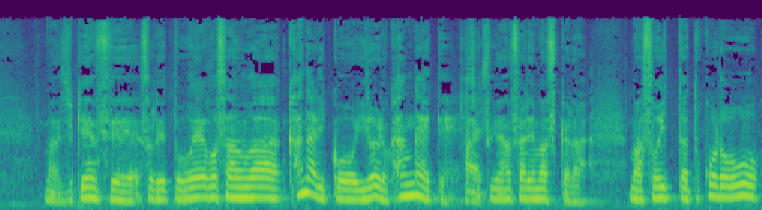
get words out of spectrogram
まあ、受験生、それと親御さんはかなりこういろいろ考えて出願されますから、はい、まあ、そういったところを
